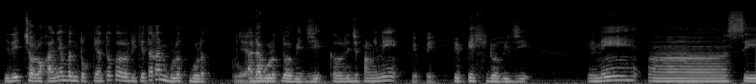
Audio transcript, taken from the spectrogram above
Jadi colokannya bentuknya tuh kalau di kita kan bulat-bulat. Iya. Ada bulat dua biji. Kalau di Jepang ini Pipi. pipih dua biji. Ini eh, si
